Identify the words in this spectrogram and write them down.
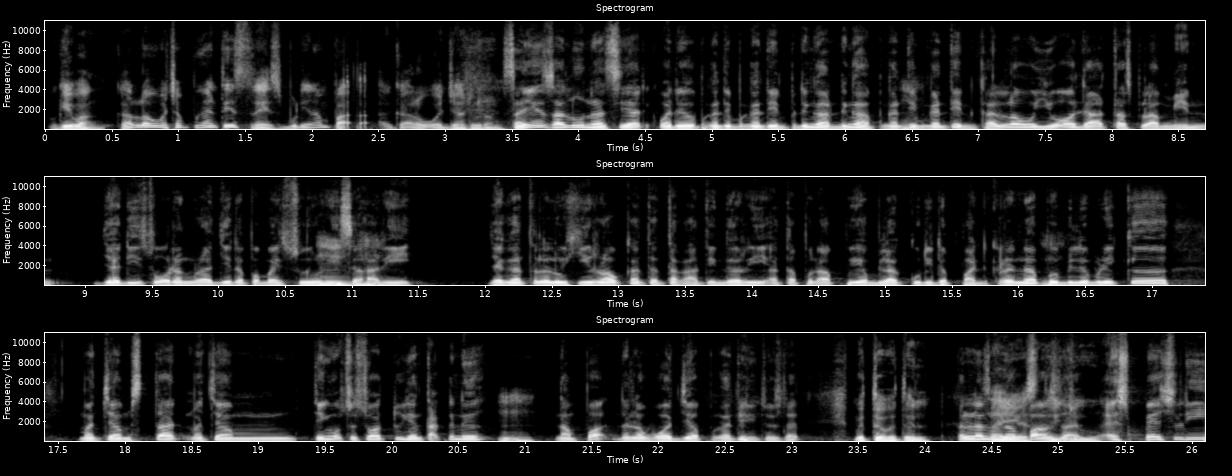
Okey bang, kalau macam pengantin stres boleh nampak tak kat raut wajah dia orang? Saya selalu nasihat kepada pengantin-pengantin, pendengar, dengar pengantin-pengantin, kalau you all dah atas pelamin, jadi seorang raja dan pemaisuri hmm. sehari, jangan terlalu hiraukan tentang itinerary ataupun apa yang berlaku di depan. Kerana apabila mereka macam start macam tengok sesuatu yang tak kena Mm-mm. nampak dalam wajah pengantin itu Ustaz. Betul betul. Terlalu Saya nampak setuju. Ustaz. Especially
